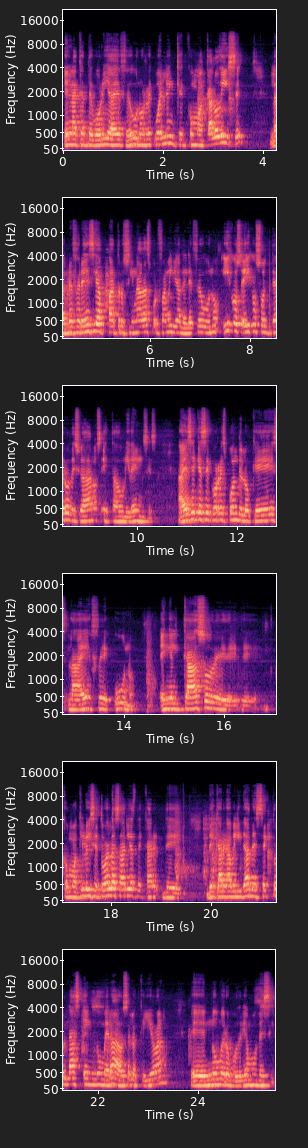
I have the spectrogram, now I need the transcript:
en la categoría F1. Recuerden que como acá lo dice, la preferencia patrocinadas por familia del F1, hijos e hijos solteros de ciudadanos estadounidenses. A ese que se corresponde lo que es la F1. En el caso de, como aquí lo dice, todas las áreas de, de, de cargabilidad, excepto las enumeradas, o sea, los que llevan eh, número, podríamos decir.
